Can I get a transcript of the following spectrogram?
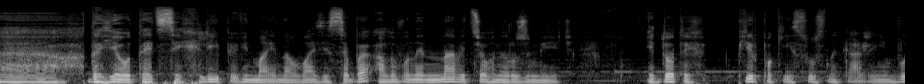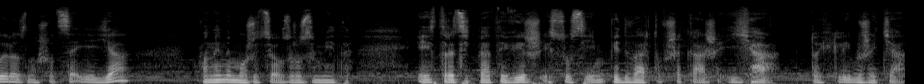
е, дає отець цей хліб, і він має на увазі себе, але вони навіть цього не розуміють. І до тих пір, поки Ісус не каже їм виразно, що це є я, вони не можуть цього зрозуміти. І 35-й вірш Ісус їм відверто вже каже: Я той хліб життя.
